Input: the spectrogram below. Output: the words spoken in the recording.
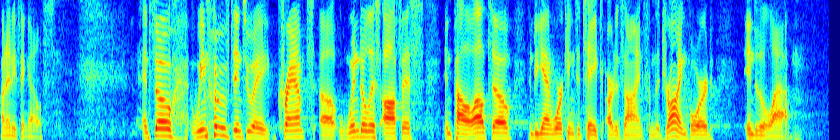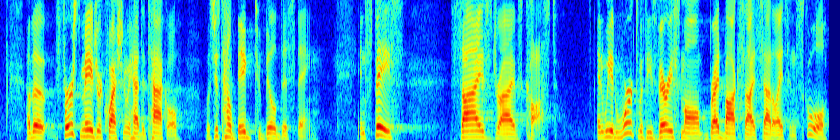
on anything else. And so we moved into a cramped, uh, windowless office in Palo Alto and began working to take our design from the drawing board into the lab. Now, the first major question we had to tackle was just how big to build this thing. In space, size drives cost. And we had worked with these very small breadbox sized satellites in school,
